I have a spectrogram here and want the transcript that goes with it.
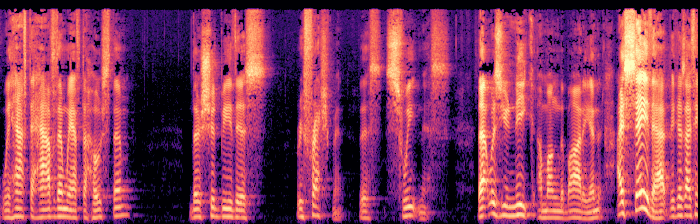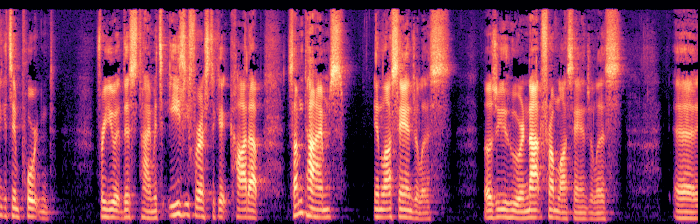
we have to have them, we have to host them. There should be this refreshment, this sweetness that was unique among the body. And I say that because I think it's important for you at this time. It's easy for us to get caught up. Sometimes in Los Angeles, those of you who are not from Los Angeles, uh,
